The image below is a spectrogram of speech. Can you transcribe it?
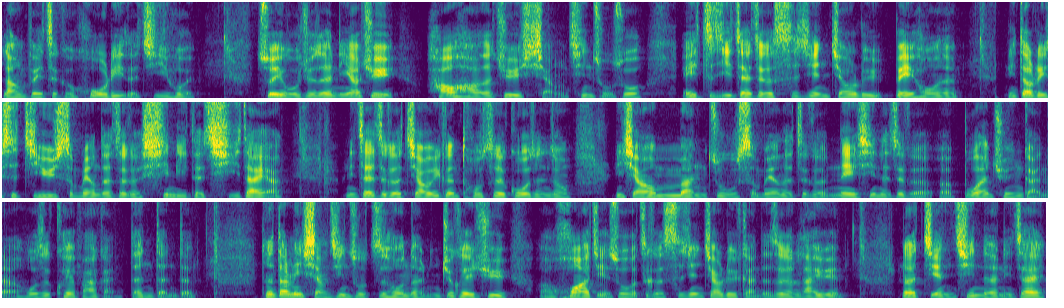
浪费这个获利的机会。所以我觉得你要去。好好的去想清楚，说，诶，自己在这个时间焦虑背后呢，你到底是基于什么样的这个心理的期待啊？你在这个交易跟投资的过程中，你想要满足什么样的这个内心的这个呃不安全感啊，或是匮乏感等等的？那当你想清楚之后呢，你就可以去呃化解说这个时间焦虑感的这个来源，那减轻呢你在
